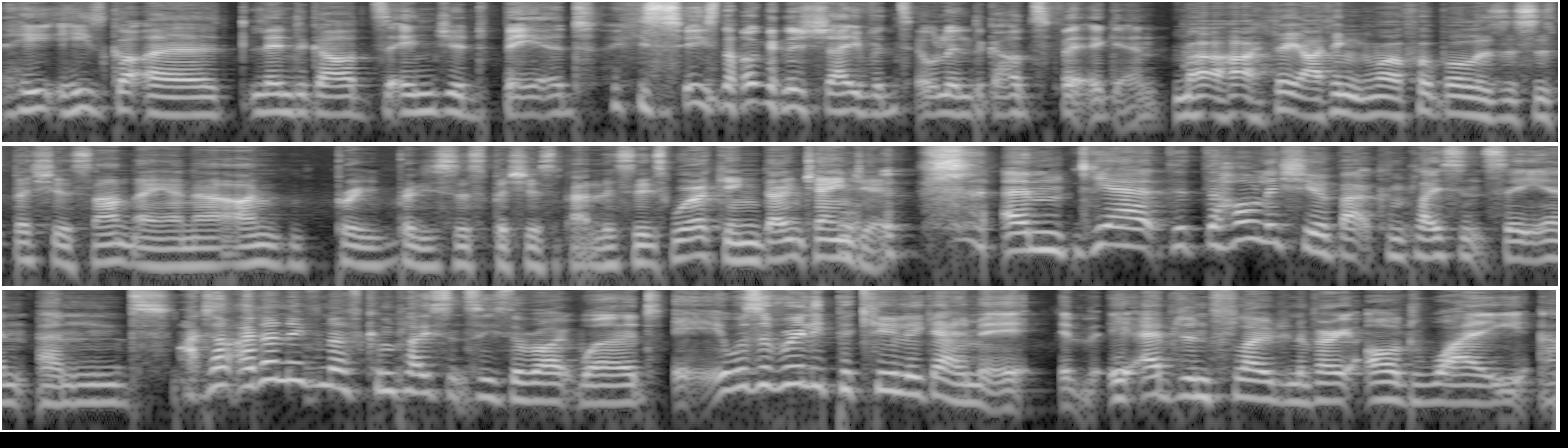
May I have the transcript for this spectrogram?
He he's got a Lindegaard's injured beard. He's he's not going to shave until Lindegaard's fit again. Well, I think I think well, footballers are suspicious, aren't they? And uh, I'm pretty pretty suspicious about this. It's working. Don't change it. um, yeah, the, the whole issue about complacency and and I don't I don't even know if complacency is the right word. It, it was a really peculiar game. It, it it ebbed and flowed in a very odd way, and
